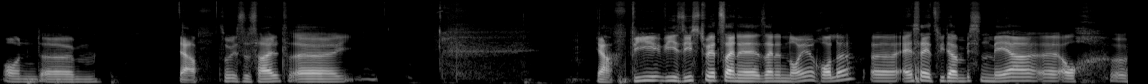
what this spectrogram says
und ähm, ja, so ist es halt. Äh, ja, wie, wie siehst du jetzt seine, seine neue Rolle? Äh, er ist ja jetzt wieder ein bisschen mehr äh, auch äh,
